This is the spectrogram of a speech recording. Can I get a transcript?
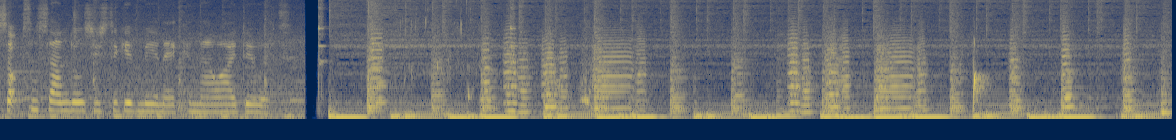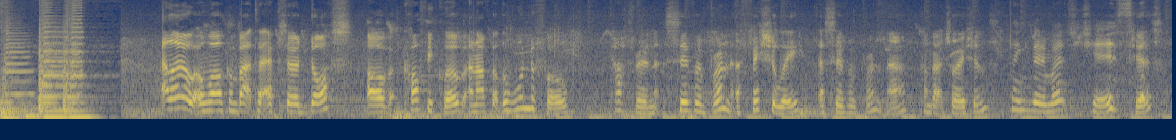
Socks and sandals used to give me an ick, and now I do it. Hello and welcome back to episode DOS of Coffee Club and I've got the wonderful Katherine Sciver-Brunt, officially a Sciver-Brunt now. Congratulations. Thank you very much. Cheers. Cheers.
